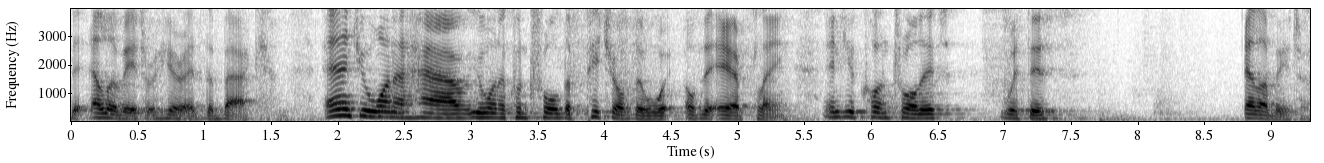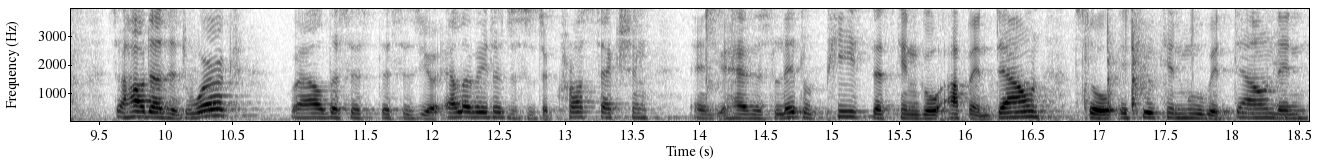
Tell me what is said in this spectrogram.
the elevator here at the back. And you want to have, you want to control the pitch of the, of the airplane. And you control it with this elevator. So how does it work? Well, this is, this is your elevator, this is the cross section, and you have this little piece that can go up and down. So if you can move it down, then,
